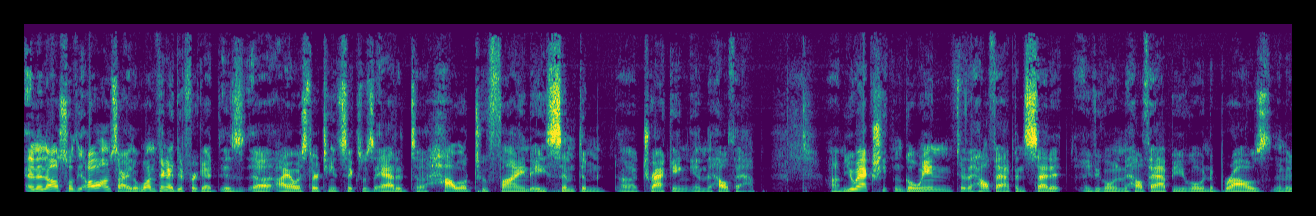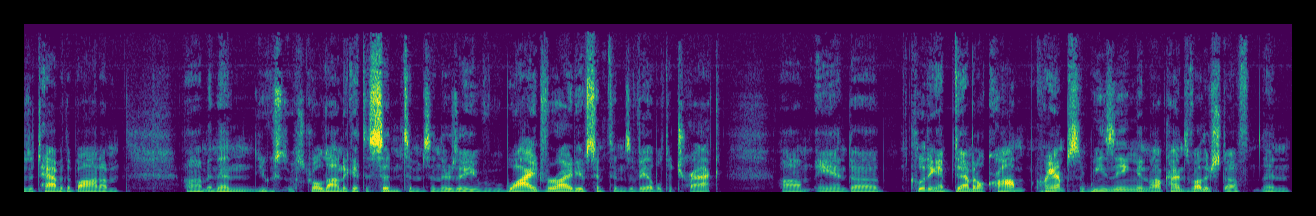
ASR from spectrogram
and then also the oh, I'm sorry. The one thing I did forget is uh, iOS 13.6 was added to how to find a symptom uh, tracking in the Health app. Um, you actually can go into the Health app and set it. If you go in the Health app, you go into Browse, and there's a tab at the bottom, um, and then you scroll down to get the symptoms, and there's a wide variety of symptoms available to track, um, and uh, including abdominal cramp, cramps and wheezing and all kinds of other stuff. And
